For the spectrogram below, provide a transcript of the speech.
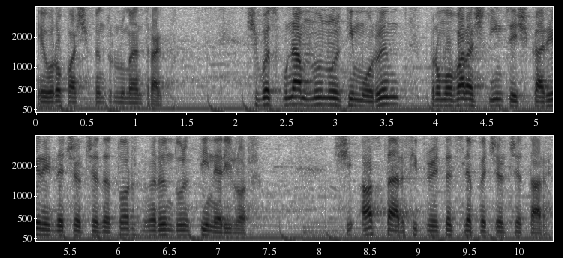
Europa și pentru lumea întreagă. Și vă spuneam, nu în ultimul rând, promovarea științei și carierei de cercetător în rândul tinerilor. Și asta ar fi prioritățile pe cercetare.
